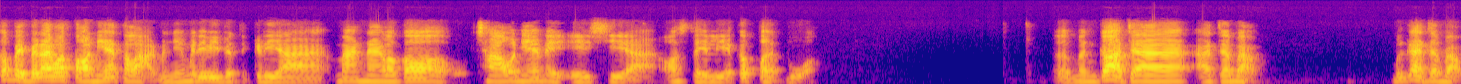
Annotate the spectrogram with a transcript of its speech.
ก็เป็นไปได้ว่าตอนนี้ตลาดมันยังไม่ได้มีปฏิกิริยามากนักแล้วก็ เช้าวันนี้ในเอเชียออสเตรเลียก็เปิดบวกเออมันก็อาจจะอาจจะแบบ มันก็อาจจะแบบ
